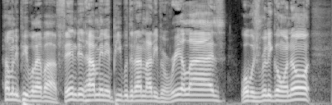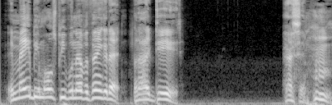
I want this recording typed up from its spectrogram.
How many people have I offended? How many people did I not even realize what was really going on? And maybe most people never think of that, but I did. I said, hmm.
